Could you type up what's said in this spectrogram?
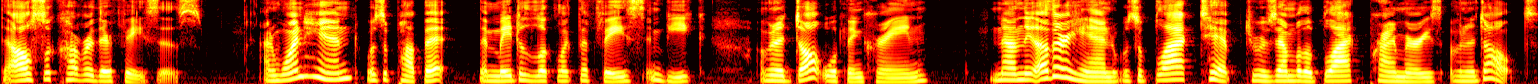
that also covered their faces. On one hand was a puppet that made it look like the face and beak of an adult whooping crane, and on the other hand was a black tip to resemble the black primaries of an adult.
